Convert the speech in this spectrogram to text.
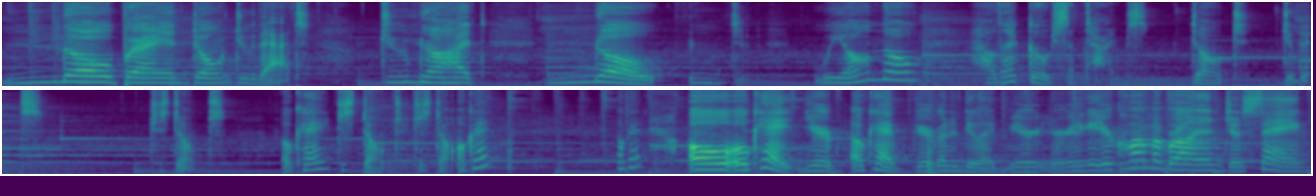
No, Brian, don't do that. Do not. No. We all know how that goes sometimes. Don't do it. Just don't. Okay? Just don't. Just don't. Okay? Okay? Oh, okay. You're okay. You're gonna do it. You're you're gonna get your karma, Brian. Just saying.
